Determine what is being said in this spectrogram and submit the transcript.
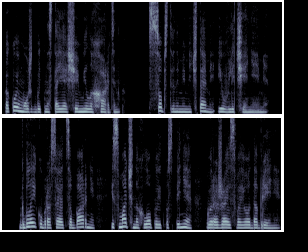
какой может быть настоящая Мила Хардинг с собственными мечтами и увлечениями. К Блейку бросается Барни и смачно хлопает по спине, выражая свое одобрение.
